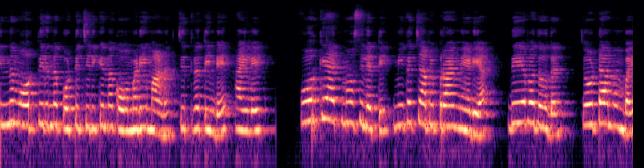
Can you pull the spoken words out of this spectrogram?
ഇന്നും ഓർത്തിരുന്ന് പൊട്ടിച്ചിരിക്കുന്ന കോമഡിയുമാണ് ചിത്രത്തിന്റെ ഹൈലൈറ്റ്. ഫോർ കെ അറ്റ്മോസിലെത്തി മികച്ച അഭിപ്രായം നേടിയ ദേവദൂതൻ ചോട്ടാ മുംബൈ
